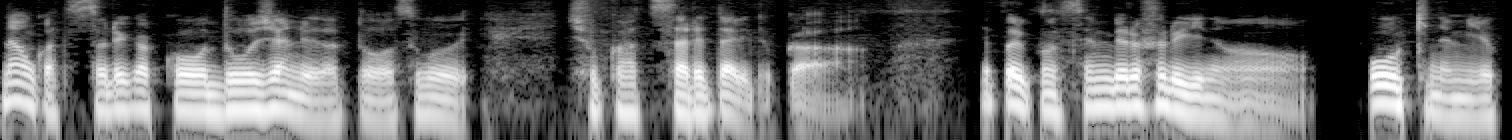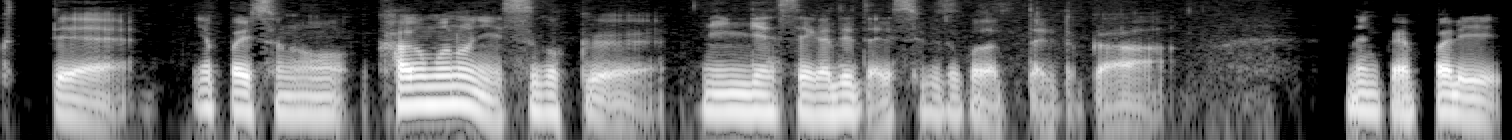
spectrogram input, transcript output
なおかつそれがこう、同ジャンルだとすごい触発されたりとか、やっぱりこのセンベル古着の大きな魅力って、やっぱりその、買うものにすごく人間性が出たりするとこだったりとか、なんかやっぱり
